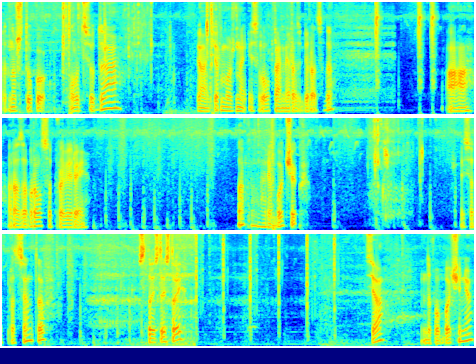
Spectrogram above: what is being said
одну штуку вот сюда. Все, теперь можно и с волками разбираться, да? Ага, разобрался, проверяй. Так, грибочек. 60%. Стой, стой, стой. Все. До побачення.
